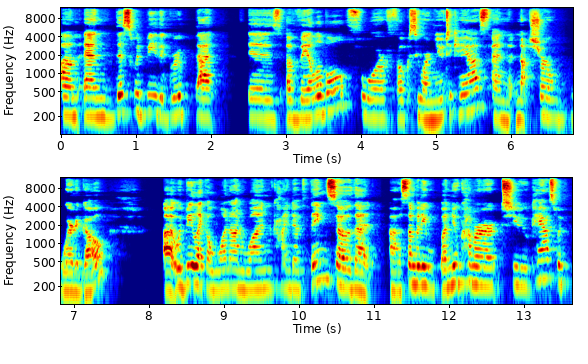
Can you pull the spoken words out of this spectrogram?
Um, and this would be the group that is available for folks who are new to CHAOSS and not sure where to go. Uh, it would be like a one-on-one kind of thing so that uh, somebody, a newcomer to CHAOSS would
